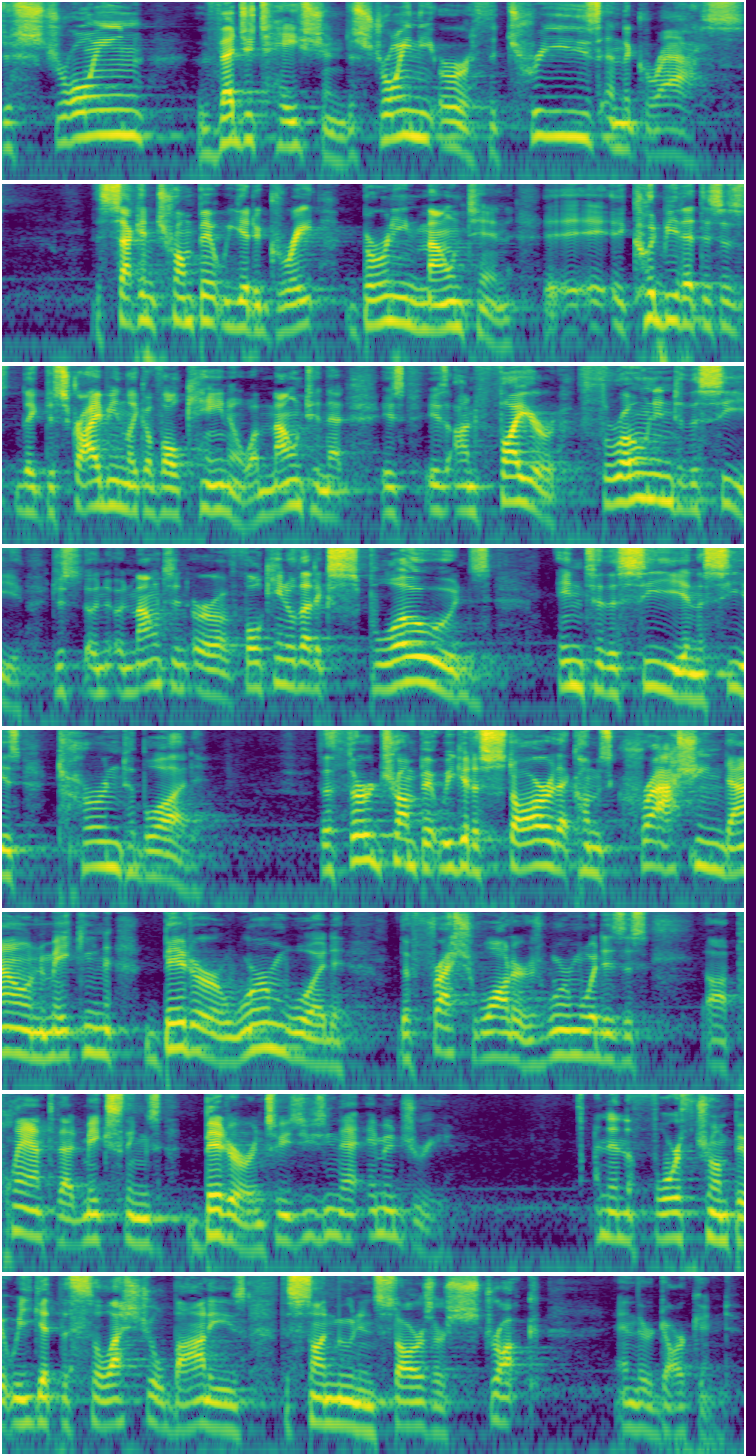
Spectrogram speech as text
destroying vegetation, destroying the earth, the trees, and the grass. The second trumpet, we get a great burning mountain. It, could be that this is like describing like a volcano, a mountain that is, is on fire, thrown into the sea. Just a, a mountain or a volcano that explodes into the sea, and the sea is turned to blood. The third trumpet, we get a star that comes crashing down, making bitter wormwood the fresh waters. Wormwood is this uh, plant that makes things bitter, and so he's using that imagery. And then the fourth trumpet, we get the celestial bodies, the sun, moon, and stars are struck and they're darkened.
